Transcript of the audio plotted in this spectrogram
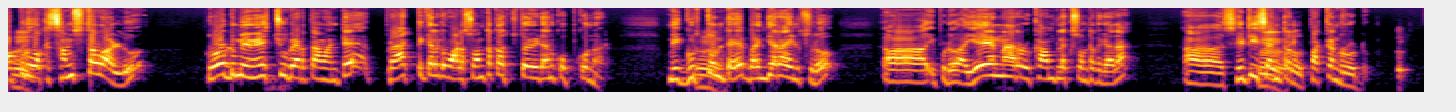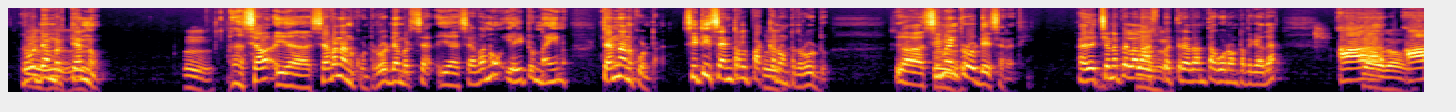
అప్పుడు ఒక సంస్థ వాళ్ళు రోడ్డు మేము వేసి చూపెడతామంటే ప్రాక్టికల్గా వాళ్ళ సొంత ఖర్చుతో వేయడానికి ఒప్పుకున్నారు. మీకు గుర్తుంటే బంజారా హిల్స్లో ఇప్పుడు ఏఎన్ఆర్ కాంప్లెక్స్ ఉంటుంది కదా సిటీ సెంట్రల్ పక్కన road. Road number ten. Seven అనుకుంటా road number seven eight nine ten అనుకుంటా. సిటీ సెంట్రల్ పక్కన ఉంటుంది రోడ్డు. సిమెంట్ రోడ్ వేశారు అది. అదే చిన్నపిల్లల ఆసుపత్రి అదంతా కూడా ఉంటుంది కదా. ఆ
